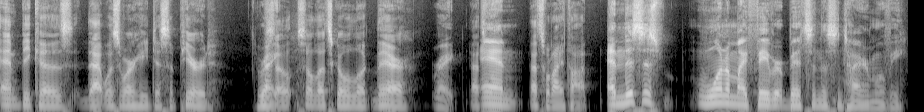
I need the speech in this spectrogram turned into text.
And because that was where he disappeared. right So so let's go look there. right That's and That's what I thought. and this is one of my favorite bits in this entire movie.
